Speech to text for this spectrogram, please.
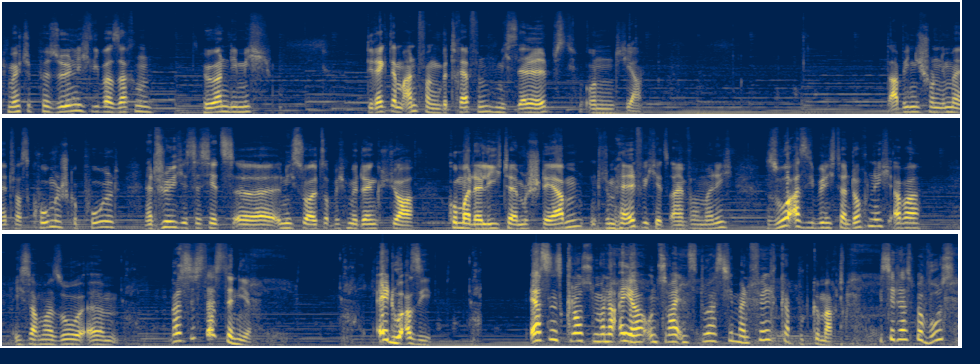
Ich möchte persönlich lieber Sachen hören, die mich direkt am Anfang betreffen, mich selbst und ja. Da bin ich schon immer etwas komisch gepolt. Natürlich ist es jetzt äh, nicht so, als ob ich mir denke, ja, guck mal, der liegt ja im Sterben und dem helfe ich jetzt einfach mal nicht. So assi bin ich dann doch nicht, aber ich sag mal so, ähm, was ist das denn hier? Ey, du Assi. Erstens klaust du meine Eier und zweitens, du hast hier mein Feld kaputt gemacht. Ist dir das bewusst?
